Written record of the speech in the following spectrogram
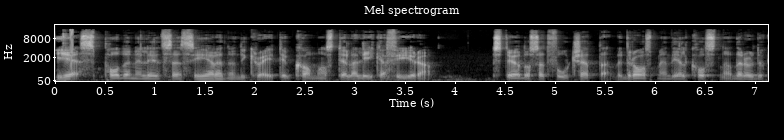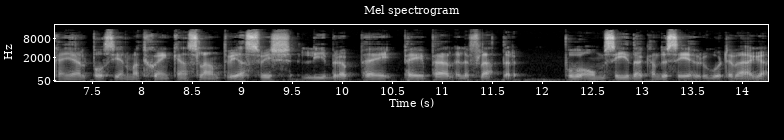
Yes, podden är licensierad under Creative Commons dela lika 4. Stöd oss att fortsätta. Vi dras med en del kostnader och du kan hjälpa oss genom att skänka en slant via Swish, Libra Pay, Paypal eller Flatter. På vår omsida kan du se hur du går tillväga.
